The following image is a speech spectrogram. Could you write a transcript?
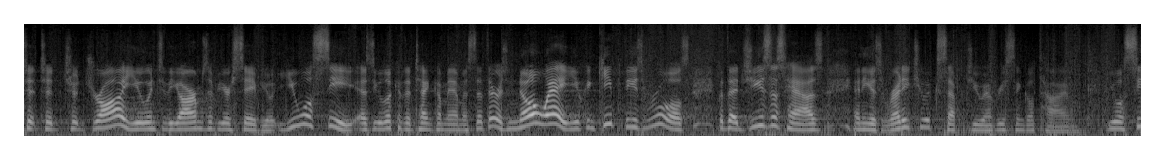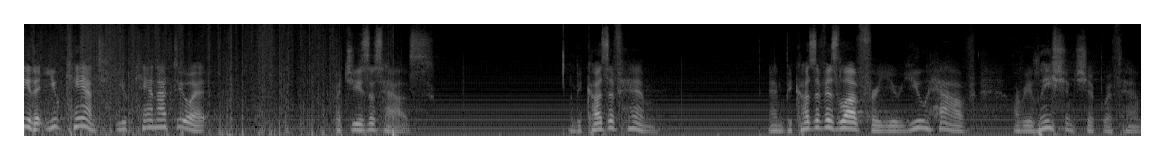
to, to, to draw you into the arms of your Savior. You will see, as you look at the Ten Commandments, that there is no way you can keep these rules, but that Jesus has, and He is ready to accept you every single time. You will see that you can't, you cannot do it, but Jesus has. And because of Him, and because of His love for you, you have a relationship with Him.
